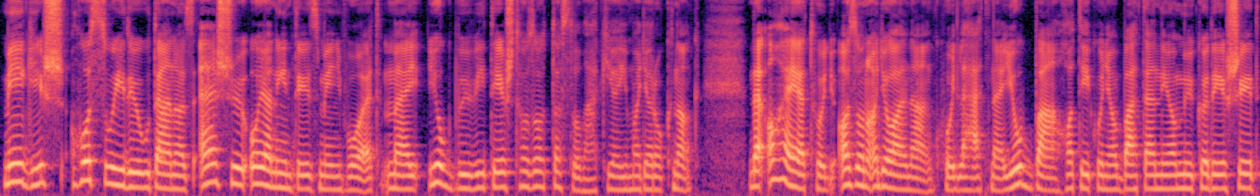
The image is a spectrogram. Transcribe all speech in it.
Mégis hosszú idő után az első olyan intézmény volt, mely jogbővítést hozott a szlovákiai magyaroknak. De ahelyett, hogy azon agyalnánk, hogy lehetne jobbá, hatékonyabbá tenni a működését,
